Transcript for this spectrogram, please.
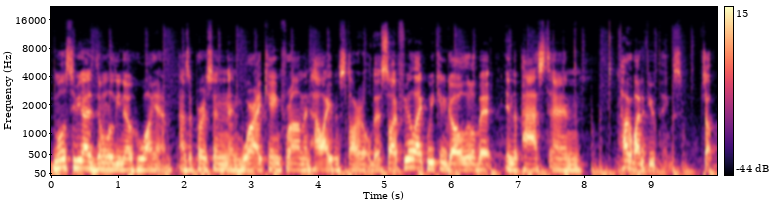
most of you guys don't really know who I am as a person and where I came from and how I even started all this. So I feel like we can go a little bit in the past and talk about a few things. So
